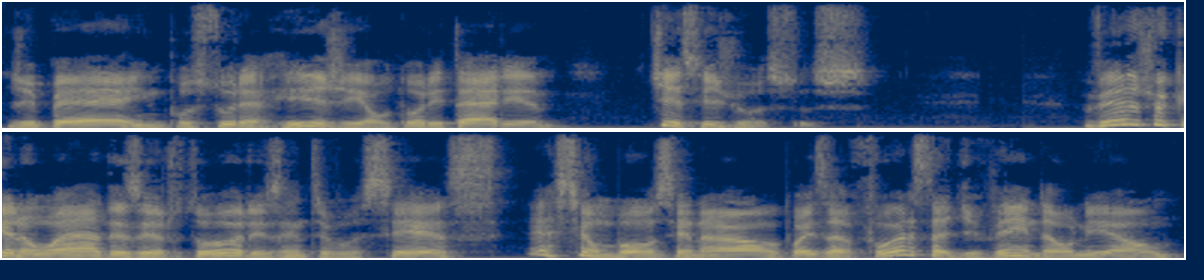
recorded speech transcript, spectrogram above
De pé, em postura rígida e autoritária, disse Justus. Vejo que não há desertores entre vocês. Esse é um bom sinal, pois a força advém da união.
